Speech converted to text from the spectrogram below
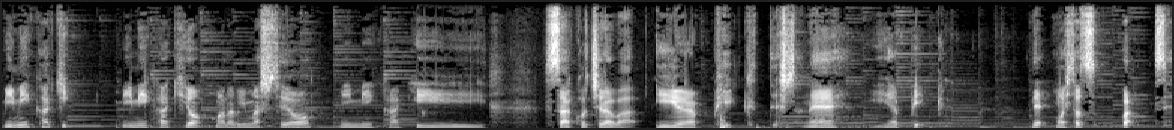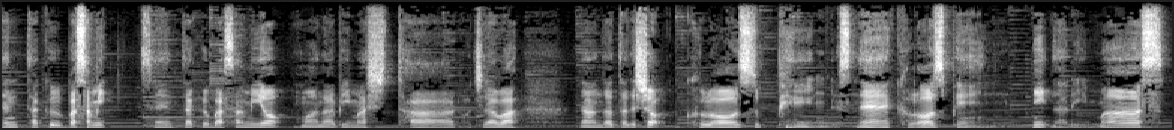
耳かき。耳かきを学びましたよ。耳かき。さあ、こちらは ear pick でしたね。ear pick。で、もう一つは洗濯バサミ。洗濯バサミを学びました。こちらは何だったでしょう？クローズピンですね。クローズピンになります。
